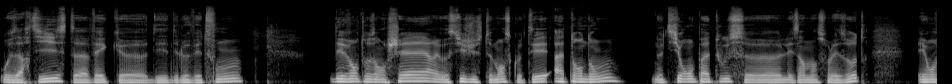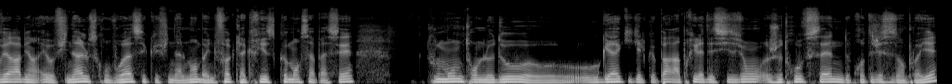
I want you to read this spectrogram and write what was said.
aux artistes, avec des, des levées de fonds, des ventes aux enchères et aussi justement ce côté attendons ne tirons pas tous euh, les uns sur les autres et on verra bien. Et au final, ce qu'on voit, c'est que finalement, bah, une fois que la crise commence à passer, tout le monde tourne le dos au, gars qui, quelque part, a pris la décision, je trouve, saine de protéger ses employés.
